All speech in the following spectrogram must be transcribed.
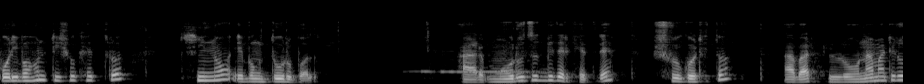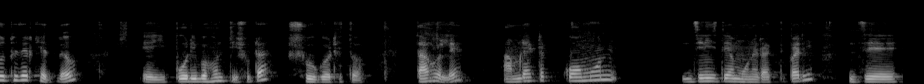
পরিবহন টিস্যু ক্ষেত্র ক্ষীণ এবং দুর্বল। আর মরুজ উদ্ভিদের ক্ষেত্রে সুগঠিত, আবার লোনা মাটির উদ্ভিদের ক্ষেত্রেও এই পরিবহন টিস্যুটা সুগঠিত। তাহলে আমরা একটা কমন জিনিস দিয়ে মনে রাখতে পারি যে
